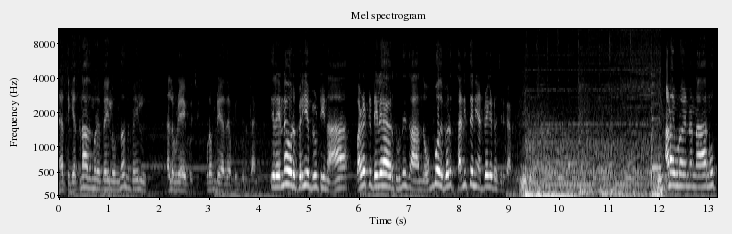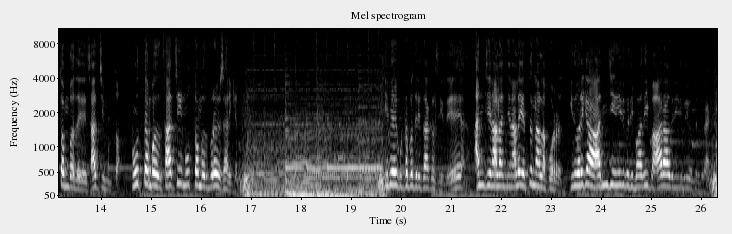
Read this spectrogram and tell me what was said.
நேற்றுக்கு எத்தனாவது முறை பெயில் வந்தோ அந்த பெயில் தள்ளுபடி ஆகி போச்சு. விட முடியாது அப்படின்னு சொல்லிட்டாங்க. இதில் என்ன ஒரு பெரிய பியூட்டினா வழக்கு டிலே ஆகிறதுக்கு வந்து இந்த- அந்த ஒன்பது பேரும் தனித்தனி அட்வொகேட் வச்சிருக்காங்க. ஆனால் இவனும் என்னன்னா நூற்றம்பது சாட்சி மொத்தம். நூற்றம்பது சாட்சி நூற்றம்பது முறை விசாரிக்கணும். சிபிஐ குற்றப்பத்திரிகை தாக்கல் செய்து அஞ்சு நாள் அஞ்சு நாள் எத்தனை நாளில் போடுறது? இது வரைக்கும் அஞ்சு நீதிபதி பாதி இப்போ ஆறாவது நீதிபதி வந்திருக்கிறாங்க.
